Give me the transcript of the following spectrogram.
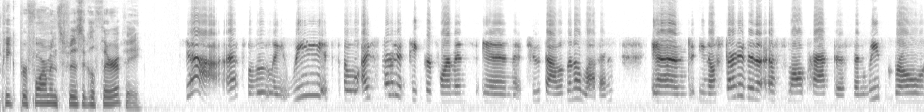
Peak Performance Physical Therapy? Yeah, absolutely. We so I started Peak Performance in 2011 and you know started in a small practice and we've grown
